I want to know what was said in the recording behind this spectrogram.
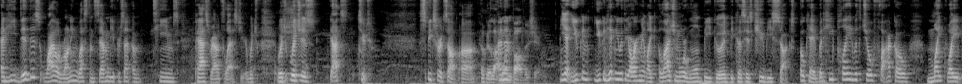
And he did this while running less than 70% of teams' pass routes last year, which which which is yeah, it's dude. Speaks for itself. Uh, He'll be a lot And more then- involved this year. Yeah, you can you can hit me with the argument like Elijah Moore won't be good because his QB sucks. Okay, but he played with Joe Flacco, Mike White,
